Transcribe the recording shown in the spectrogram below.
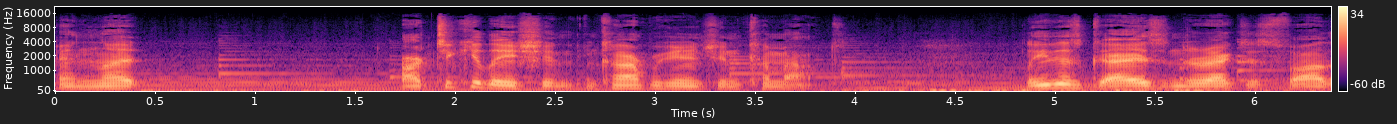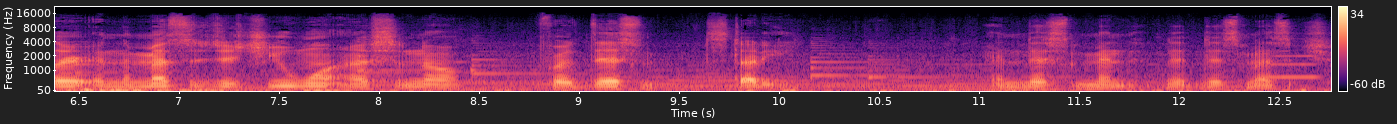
and let articulation and comprehension come out. Lead us, guys, and direct us, Father, in the messages you want us to know for this study and this min- this message.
